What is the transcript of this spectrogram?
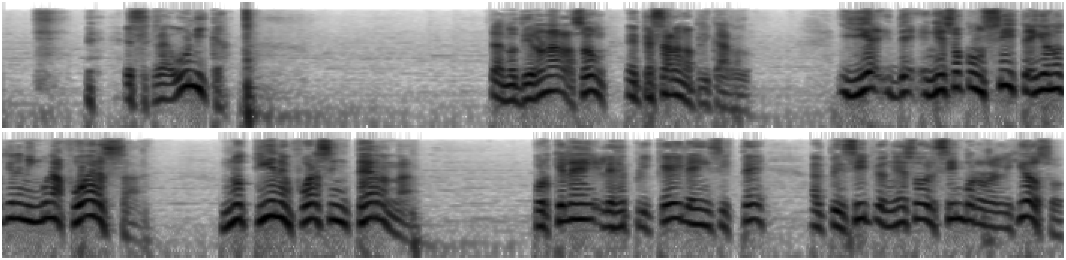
Esa es la única. O sea, nos dieron la razón, empezaron a aplicarlo. Y en eso consiste, ellos no tienen ninguna fuerza, no tienen fuerza interna. ¿Por qué les, les expliqué y les insisté al principio en eso del símbolo religioso?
